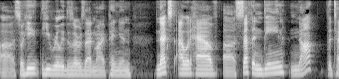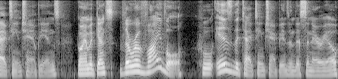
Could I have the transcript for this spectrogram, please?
Uh, so he he really deserves that, in my opinion. Next, I would have uh, Seth and Dean, not the tag team champions, going up against the Revival, who is the tag team champions in this scenario,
